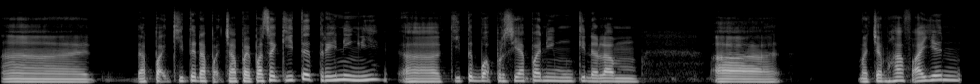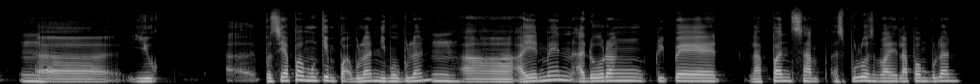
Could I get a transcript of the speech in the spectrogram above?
uh, dapat kita dapat capai pasal kita training ni uh, kita buat persiapan ni mungkin dalam uh, macam half iron Hmm. uh, you uh, persiapan mungkin 4 bulan, 5 bulan. Hmm. Uh, Ironman ada orang prepare 8 sam- 10 sampai 8 bulan.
